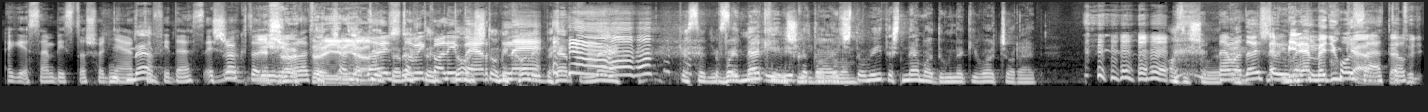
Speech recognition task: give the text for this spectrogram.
egészen biztos, hogy nyert Nem. a Fidesz. És Nem. rögtön És írja valaki, csak írja. a dajst, ami Rögtön, kalibert, Dajstomi ne. Kalibert, ne. Köszönjük Vagy szépen, meghívjuk a. Dajstomit, és nem adunk neki vacsorát. Az is jó. Nem, a ötlet. dajst, Ne, ami mi nem meghívjuk megyünk el? hozzátok. Tehát, hogy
